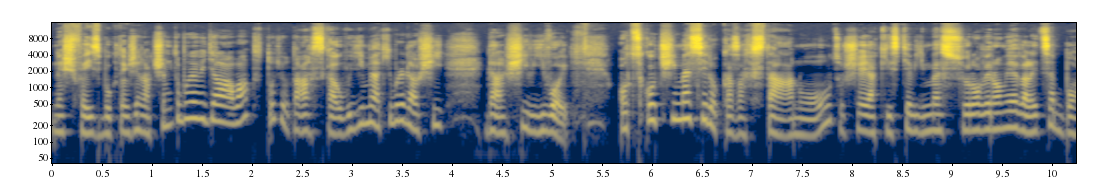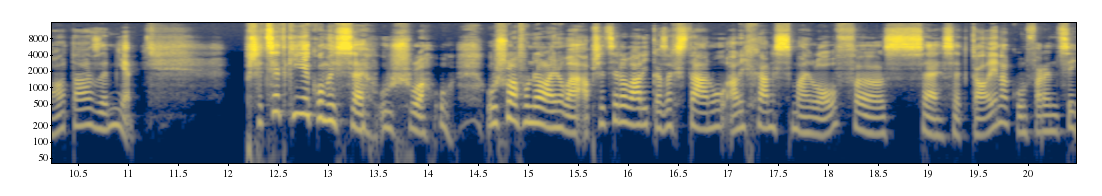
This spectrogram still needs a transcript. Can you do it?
než Facebook, takže na čem to bude vydělávat? To je otázka. Uvidíme, jaký bude další, další vývoj. Odskočíme si do Kazachstánu, což je, jak jistě víme, surovinově velice bohatá země. Předsedkyně komise Uršula, uh, Uršula von der Leyenová a předseda vlády Kazachstánu Alichan Smajlov eh, se setkali na konferenci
